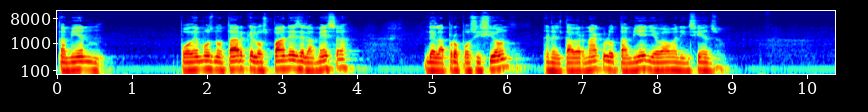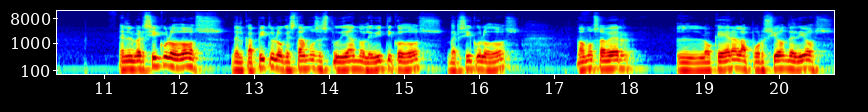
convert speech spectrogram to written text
también podemos notar que los panes de la mesa de la proposición en el tabernáculo también llevaban incienso. En el versículo 2 del capítulo que estamos estudiando, Levítico 2, versículo 2, vamos a ver lo que era la porción de Dios.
